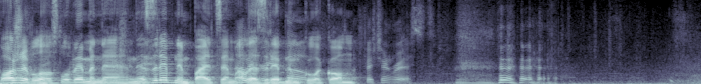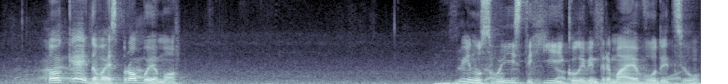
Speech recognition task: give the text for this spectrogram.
Боже, благослови мене не з рибним пальцем, але з рибним кулаком. Окей, давай спробуємо. Він у своїй стихії, коли він тримає вудицю.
